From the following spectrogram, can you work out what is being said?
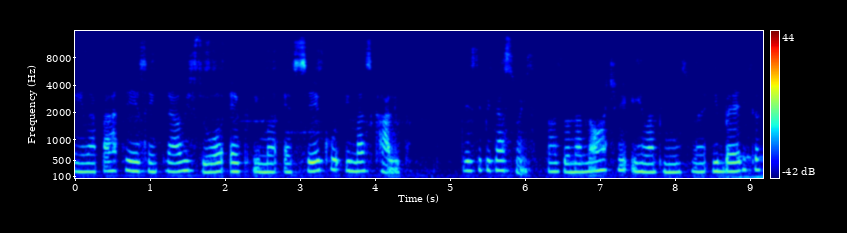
em la parte central e sul, o clima é seco e mais cálido. Precipitações. Na zona norte e na península ibérica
